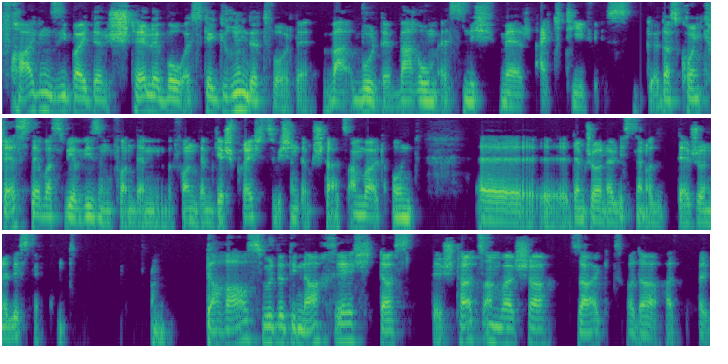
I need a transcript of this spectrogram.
fragen Sie bei der Stelle, wo es gegründet wurde, wa wurde, warum es nicht mehr aktiv ist. Das Konkretste, was wir wissen von dem, von dem Gespräch zwischen dem Staatsanwalt und äh, dem Journalisten oder der Journalistin. Und daraus wurde die Nachricht, dass der Staatsanwaltschaft sagt oder hat, äh,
